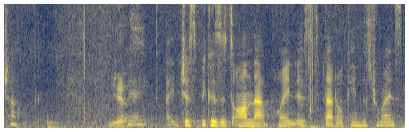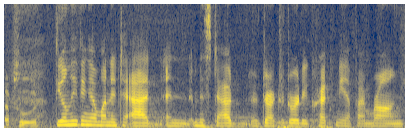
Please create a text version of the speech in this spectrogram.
Chuck? Yes. Just because it's on that point, is that okay, Mr. Wise? Absolutely. The only thing I wanted to add, and Ms. Dowd, or Dr. Doherty, correct me if I'm wrong,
